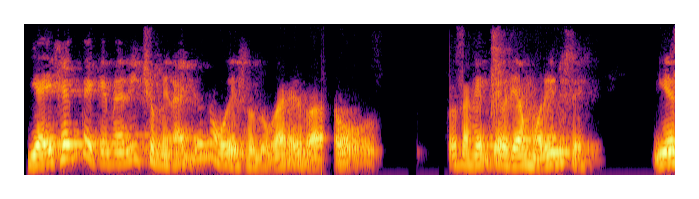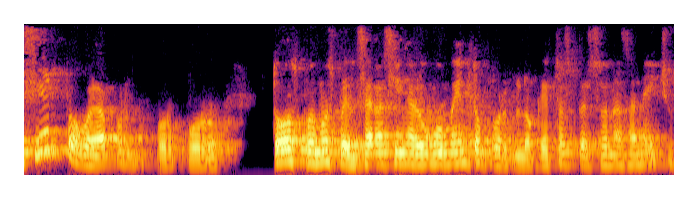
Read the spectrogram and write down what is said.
Y hay gente que me ha dicho, mira, yo no voy a esos lugares, ¿verdad? esa gente debería morirse. Y es cierto, ¿verdad? Por, todos podemos pensar así en algún momento por lo que estas personas han hecho.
